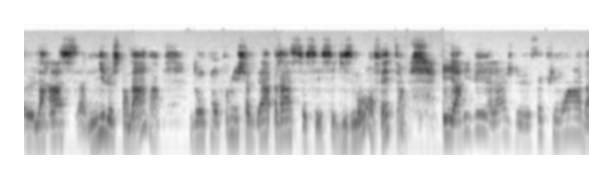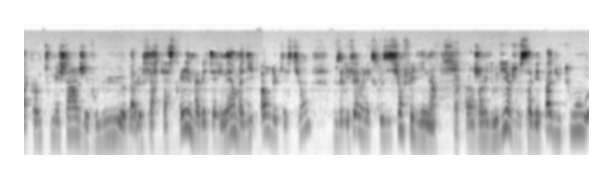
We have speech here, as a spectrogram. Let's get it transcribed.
euh, la race ni le standard. Donc mon premier chat de race, c'est Gizmo en fait. Et arrivé à l'âge de 7-8 mois, bah, comme tous mes chats, j'ai voulu bah, le faire castrer. Et ma vétérinaire m'a dit hors de question, vous allez faire une exposition féline. Alors j'ai envie de vous dire, je ne savais pas du tout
